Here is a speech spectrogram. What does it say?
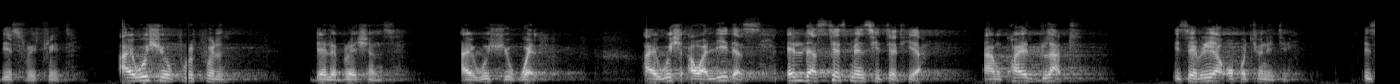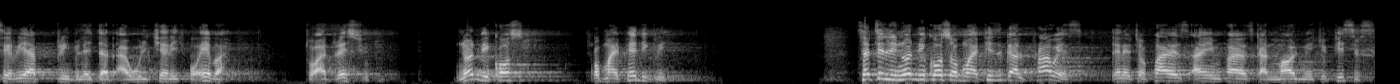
this retreat. I wish you fruitful deliberations. I wish you well. I wish our leaders, elder statesmen seated here, I'm quite glad. It's a rare opportunity. It's a rare privilege that I will cherish forever to address you. Not because of my pedigree, certainly not because of my physical prowess. Senator Pius I. Pius can mold me to pieces.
